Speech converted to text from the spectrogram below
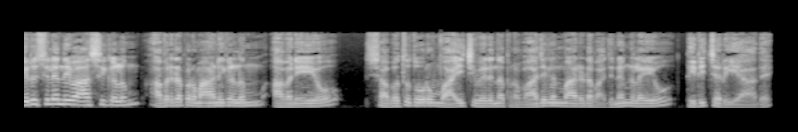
യെരുസലേം നിവാസികളും അവരുടെ പ്രമാണികളും അവനെയോ ശബത്ത് തോറും വായിച്ചു വരുന്ന പ്രവാചകന്മാരുടെ വചനങ്ങളെയോ തിരിച്ചറിയാതെ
